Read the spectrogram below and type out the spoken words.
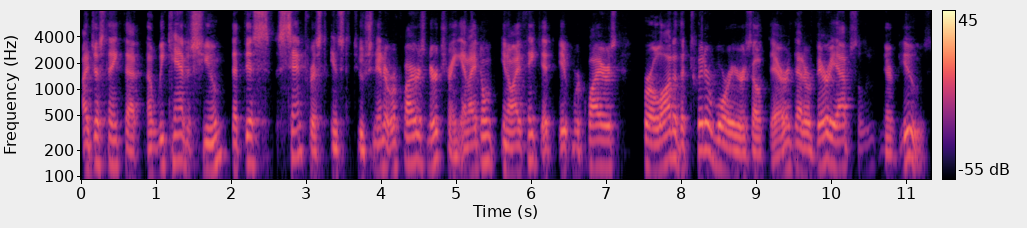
I just think that uh, we can't assume that this centrist institution and it requires nurturing. And I don't, you know, I think it it requires for a lot of the Twitter warriors out there that are very absolute in their views,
